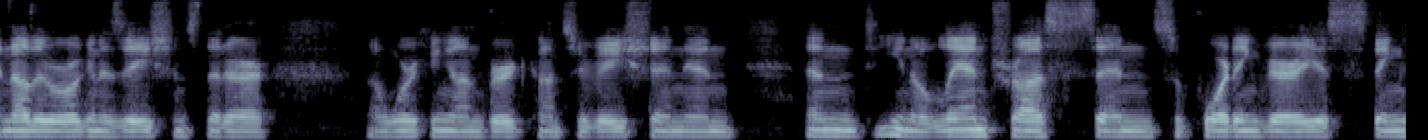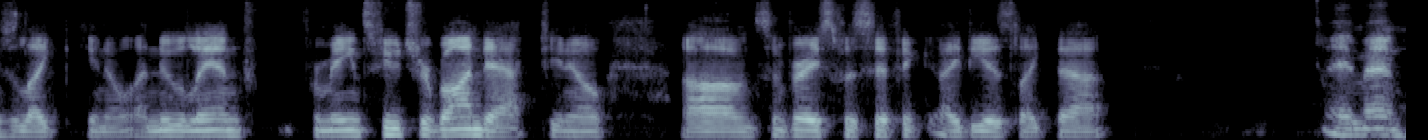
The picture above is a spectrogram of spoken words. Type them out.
and other organizations that are uh, working on bird conservation and, and, you know, land trusts and supporting various things like, you know, a new Land for Maine's Future Bond Act, you know, um, some very specific ideas like that. Amen.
